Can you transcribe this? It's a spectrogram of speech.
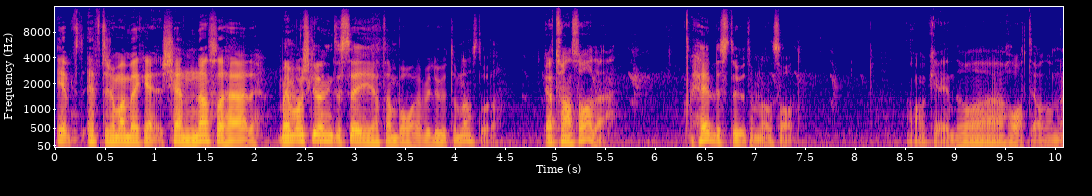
eft- eftersom man verkar känna så här, Men var skulle han inte säga att han bara vill utomlands då? då? Jag tror han sa det. Helst utomlands sa han. Okej, då hatar jag honom nu.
